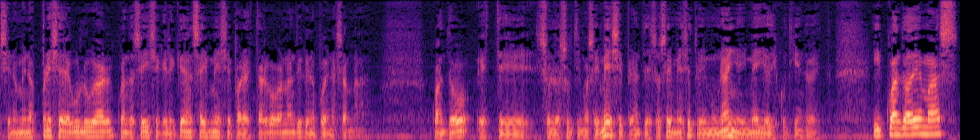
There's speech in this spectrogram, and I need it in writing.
se nos menosprecia de algún lugar cuando se dice que le quedan seis meses para estar gobernando y que no pueden hacer nada. Cuando este, son los últimos seis meses, pero antes de esos seis meses tuvimos un año y medio discutiendo esto. Y cuando además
